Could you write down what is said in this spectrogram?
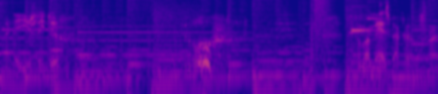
Like they usually do. And woo man's back on the front.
